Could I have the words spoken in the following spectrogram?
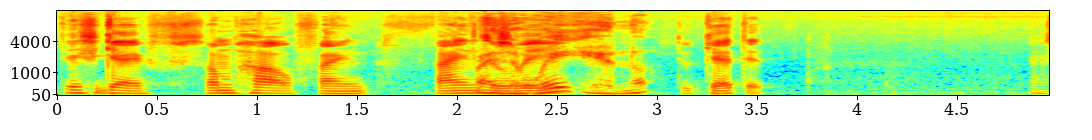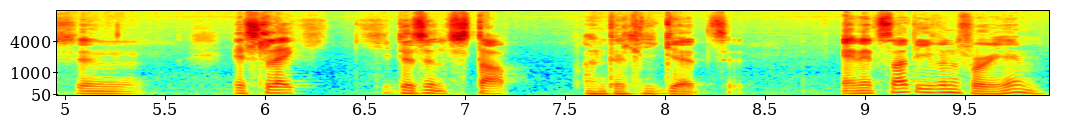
this guy somehow find finds, Finds a way, you know? to get it. As in, it's like he doesn't stop until he gets it. And it's not even for him.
